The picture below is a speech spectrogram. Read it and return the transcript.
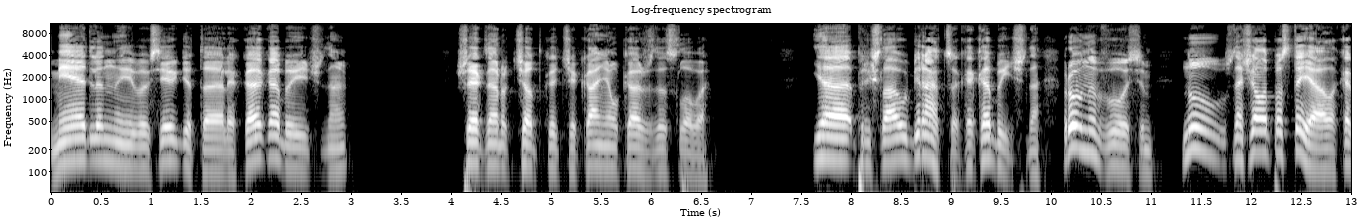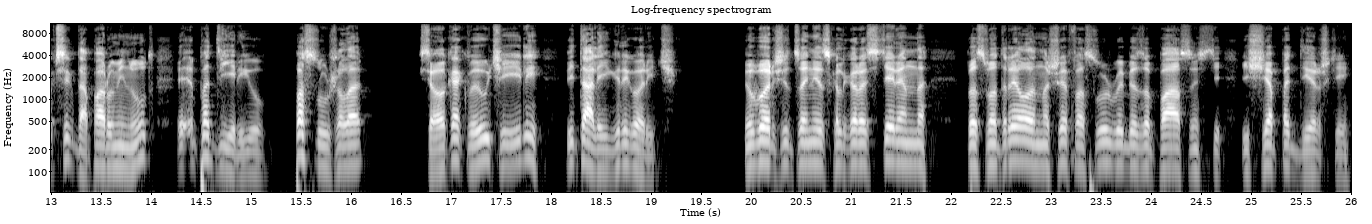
медленный во всех деталях, как обычно. Шекнер четко чеканил каждое слово. Я пришла убираться, как обычно, ровно в восемь. Ну, сначала постояла, как всегда, пару минут э, под дверью, послушала. Все, как вы учили, Виталий Григорьевич. Уборщица несколько растерянно посмотрела на шефа службы безопасности, ища поддержки.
